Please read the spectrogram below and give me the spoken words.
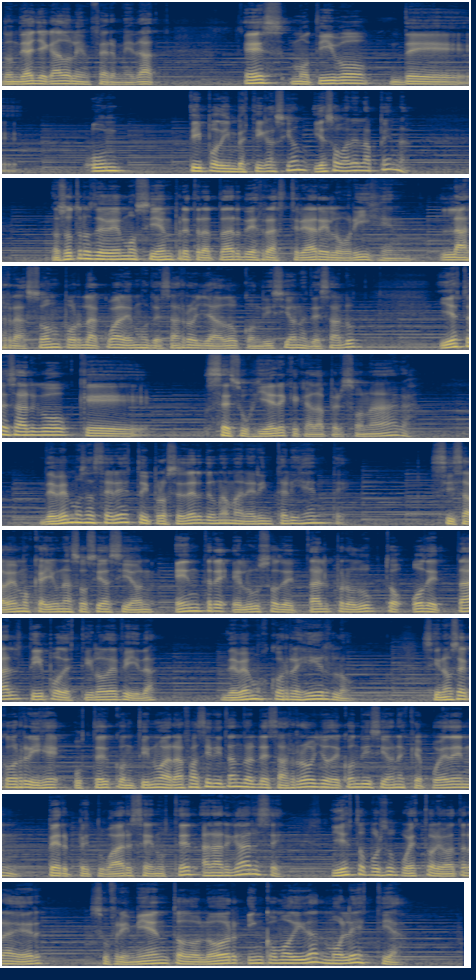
donde ha llegado la enfermedad, es motivo de un tipo de investigación y eso vale la pena. Nosotros debemos siempre tratar de rastrear el origen, la razón por la cual hemos desarrollado condiciones de salud. Y esto es algo que se sugiere que cada persona haga. Debemos hacer esto y proceder de una manera inteligente si sabemos que hay una asociación entre el uso de tal producto o de tal tipo de estilo de vida, debemos corregirlo. Si no se corrige, usted continuará facilitando el desarrollo de condiciones que pueden perpetuarse en usted, alargarse. Y esto por supuesto le va a traer sufrimiento, dolor, incomodidad, molestia,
